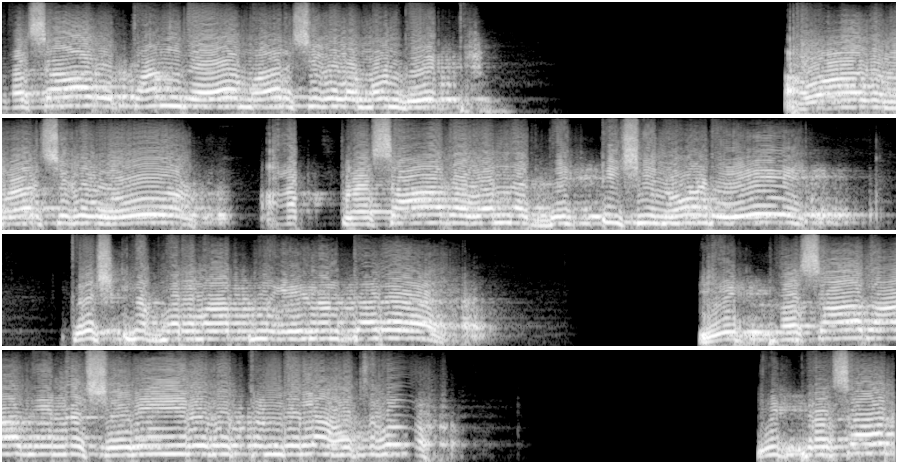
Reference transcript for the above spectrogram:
ಪ್ರಸಾದ ತಂದ ಮಹರ್ಷಿಗಳ ಮುಂದೆ. ಅವಾಗ ಮಹರ್ಷಿಗಳು ಆ ಪ್ರಸಾದವನ್ನ ದಿಟ್ಟಿಸಿ ನೋಡಿ ಕೃಷ್ಣ ಪರಮಾತ್ಮ ಏನಂತಾರೆ, ಈ ಪ್ರಸಾದ ನಿನ್ನ ಶರೀರದ ತಂದೆಲ್ಲ ಹಚ್ಕೋ. ಈ ಪ್ರಸಾದ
